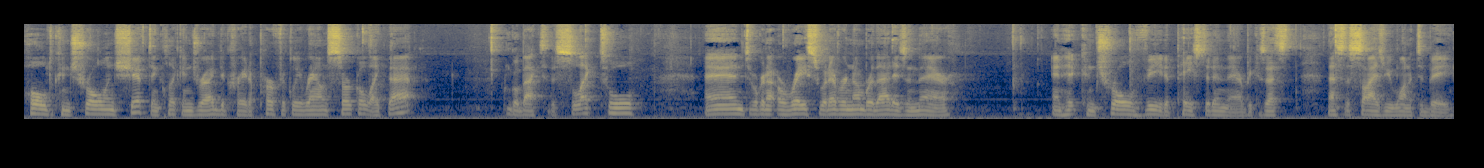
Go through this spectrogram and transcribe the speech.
hold Control and Shift and click and drag to create a perfectly round circle like that. Go back to the Select tool and we're going to erase whatever number that is in there and hit Control V to paste it in there because that's that's the size we want it to be.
